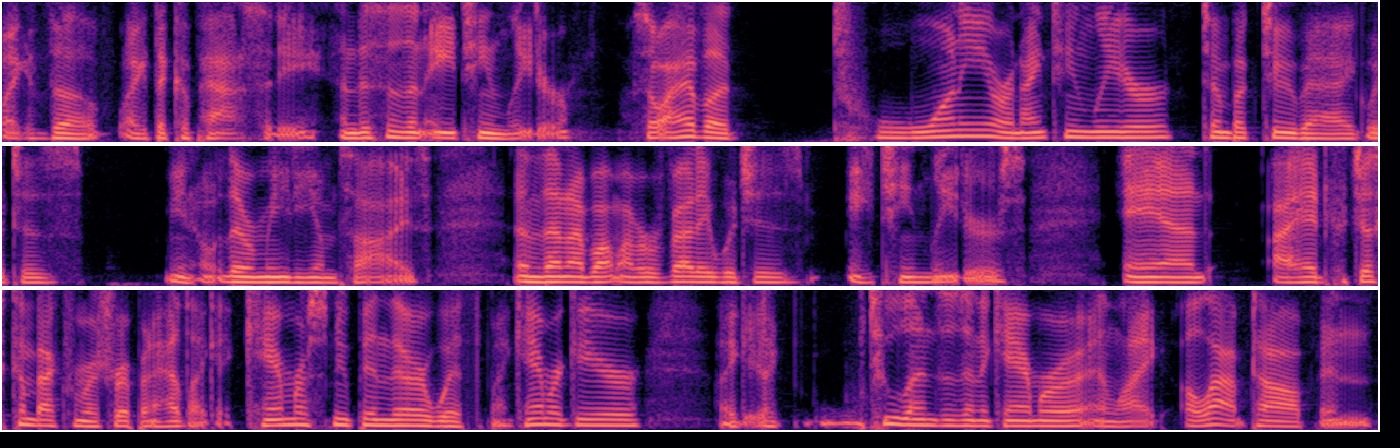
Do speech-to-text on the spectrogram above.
like the like the capacity. And this is an 18 liter. So I have a 20 or 19 liter Timbuk2 bag, which is you know, they're medium size. And then I bought my Brevite, which is 18 liters. And I had just come back from a trip and I had like a camera snoop in there with my camera gear, like, like two lenses and a camera and like a laptop and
